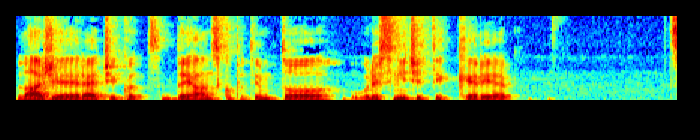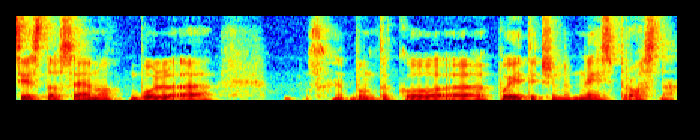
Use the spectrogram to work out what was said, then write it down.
lažje je reči, kot dejansko potem to uresničiti, ker je cesta vseeno bolj, uh, bom tako uh, poetičen, neizprostna.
